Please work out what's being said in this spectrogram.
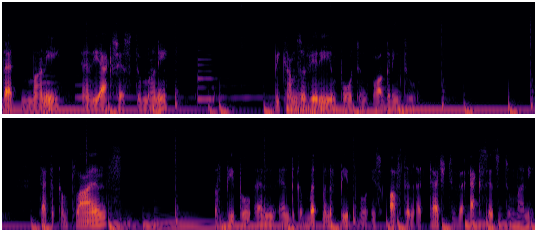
that money and the access to money becomes a very important bargaining tool. That the compliance of people and, and the commitment of people is often attached to the access to money.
